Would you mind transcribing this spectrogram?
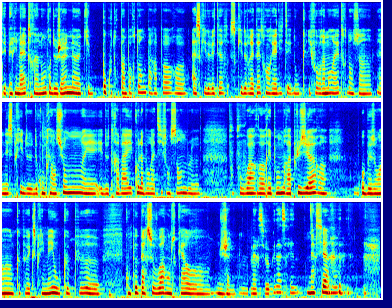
des périmètres, un nombre de jeunes qui est beaucoup trop important par rapport à ce qui, devait être, ce qui devrait être en réalité. Donc il faut vraiment être dans un, esprit de, compréhension et, de travail collaboratif ensemble pour pouvoir répondre à plusieurs aux besoins que peut exprimer ou que peut qu'on peut percevoir en tout cas du jeune. Merci beaucoup Nasrine. Merci à vous.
